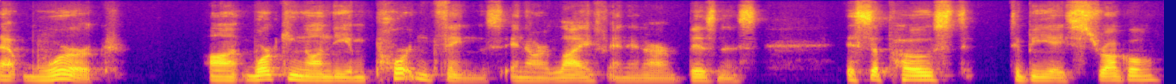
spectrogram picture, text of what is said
that work on working on the important things in our life and in our business is supposed to be a struggle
